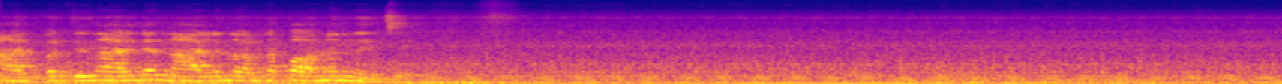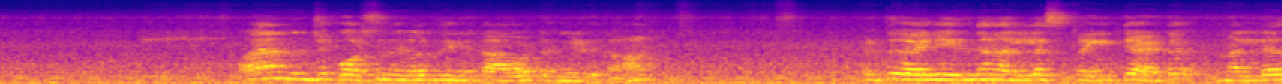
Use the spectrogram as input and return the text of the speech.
നാൽപ്പത്തിനാലിന്റെ നാലെന്ന് പറഞ്ഞ പതിനൊന്ന് ഇഞ്ച്. പതിനഞ്ച് കുറച്ച് നിങ്ങൾ നിങ്ങൾ താവോട്ട് ഇങ്ങനെ എടുക്കണം. എടുത്തു കഴിഞ്ഞ് ഇതിനെ നല്ല സ്ട്രെയിറ്റ് ആയിട്ട് നല്ല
